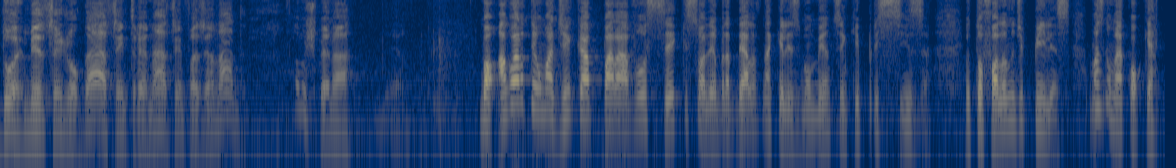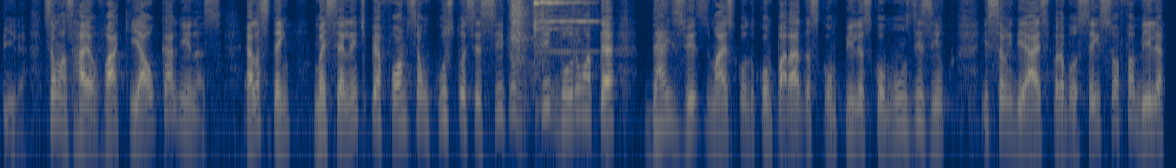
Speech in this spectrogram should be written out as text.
dois meses sem jogar, sem treinar, sem fazer nada? Vamos esperar. Bom, agora tem uma dica para você que só lembra delas naqueles momentos em que precisa. Eu estou falando de pilhas, mas não é qualquer pilha. São as Rayovac alcalinas. Elas têm uma excelente performance a um custo acessível que duram até 10 vezes mais quando comparadas com pilhas comuns de zinco. E são ideais para você e sua família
